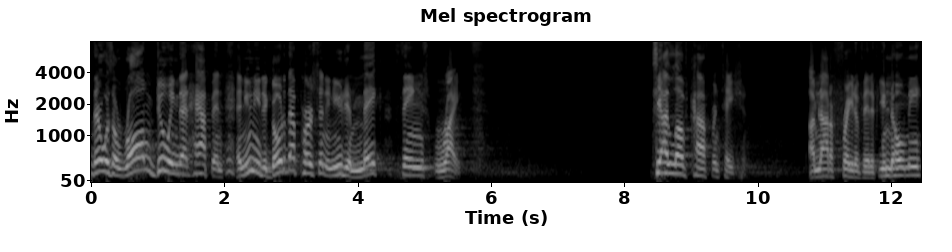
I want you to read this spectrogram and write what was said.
there was a wrongdoing that happened, and you need to go to that person and you need to make things right. See, I love confrontation. I'm not afraid of it. If you know me,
